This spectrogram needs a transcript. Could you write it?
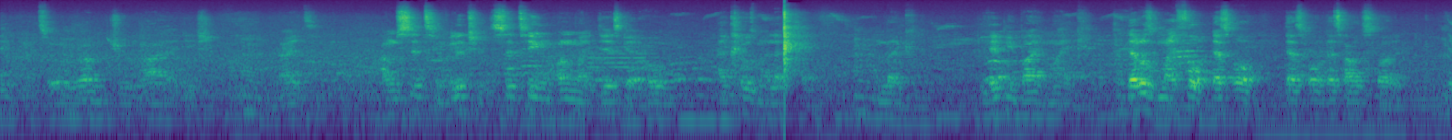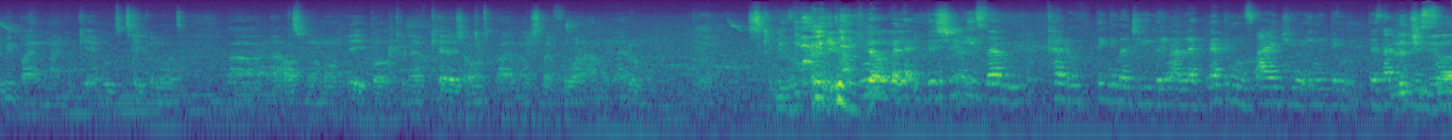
thing. Right? So around July-ish, hmm. right? I'm sitting, literally sitting on my desk at home. I close my laptop. Hmm. I'm like, let me buy a mic. That was my thought. That's all. That's all. That's how it started. Let me buy a mic. Okay, I'm going to take a lot. Uh, I asked my mom, hey, but can I have cash? I want to buy a mic. She's like, for what? I'm like, I don't know. Yeah, Just give me the money. No, but like, there should be some kind of thingamajiggy going on. Like nothing inspired you or anything. There's nothing you saw.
